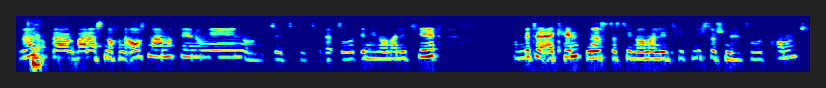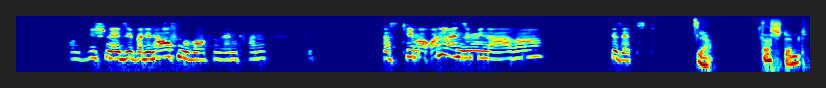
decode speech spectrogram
Ne? Ja. Da war das noch ein Ausnahmephänomen und jetzt geht es wieder zurück in die Normalität. Und mit der Erkenntnis, dass die Normalität nicht so schnell zurückkommt und wie schnell sie über den Haufen geworfen werden kann, ist das Thema Online-Seminare gesetzt. Ja, das stimmt.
